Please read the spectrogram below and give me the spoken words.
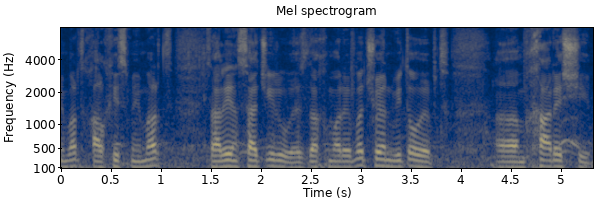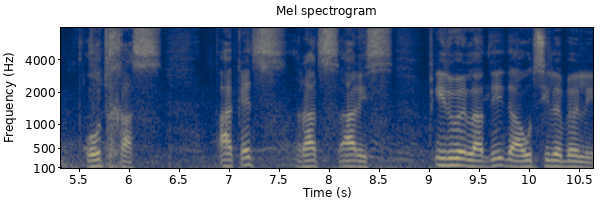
მიმართ, ხალხის მიმართ. ძალიან საჭიროა ეს დახმარება. ჩვენ ვიტოვებთ მხარეში 400 პაკეტს, რაც არის პირველადი და აუცილებელი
